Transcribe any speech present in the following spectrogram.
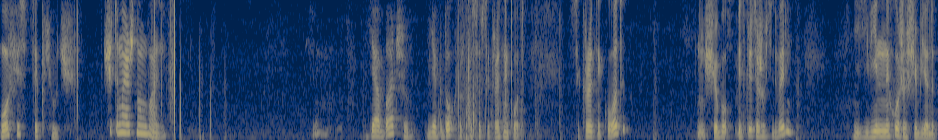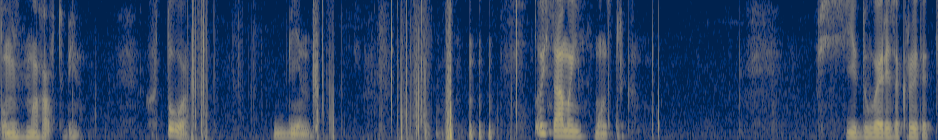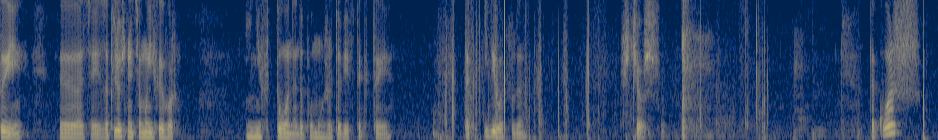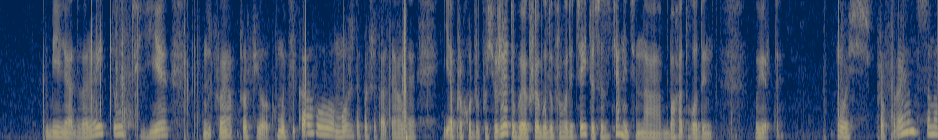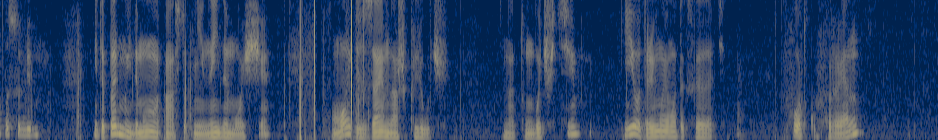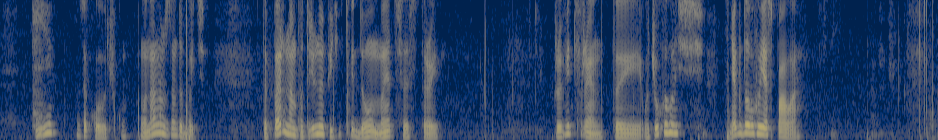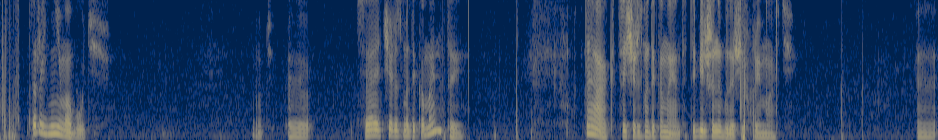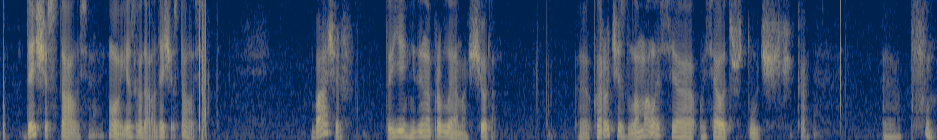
офіс це ключ. Що ти маєш на увазі? Я бачив, як доктор писав секретний код. Секретний код, щоб відкрити жовті двері. Він не хоче, щоб я допомагав тобі. Хто? Він. Той самий монстрик. Всі двері закриті. Ти е, цей заключниця моїх ігор. І ніхто не допоможе тобі втекти. Так, іди отсюди. Що ж. Також біля дверей тут є інфа профіл. Кому цікаво, можете почитати, але я проходжу по сюжету, бо якщо я буду проходити цей, то це затягнеться на багато годин. Повірте. Ось про Френ саме по собі. І тепер ми йдемо. А, стоп, ні, не йдемо ще. Ми юзаємо наш ключ на тумбочці і отримуємо, так сказати, фотку Френ і заколочку. Вона нам знадобиться. Тепер нам потрібно підійти до медсестри. Привіт, Френ. Ти очухалась? Як довго я спала? Три дні, мабуть. Е, Це через медикаменти? Так, це через медикаменти. Ти більше не будеш їх приймати. Е, дещо сталося. О, я згадала, дещо сталося. Бачиш? То є єдина проблема. Що там? Е, коротше, зламалася оця от штучка. Е, пфу.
